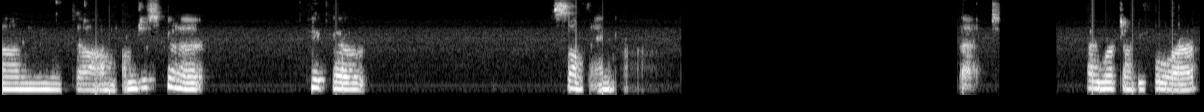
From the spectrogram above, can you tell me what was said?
and um, I'm just gonna pick out something uh, that I worked on before.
